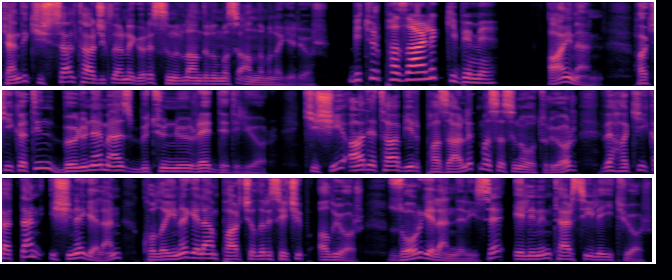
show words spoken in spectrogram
kendi kişisel tercihlerine göre sınırlandırılması anlamına geliyor. Bir tür pazarlık gibi mi? Aynen, hakikatin bölünemez bütünlüğü reddediliyor. Kişi adeta bir pazarlık masasına oturuyor ve hakikatten işine gelen, kolayına gelen parçaları seçip alıyor. Zor gelenleri ise elinin tersiyle itiyor.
